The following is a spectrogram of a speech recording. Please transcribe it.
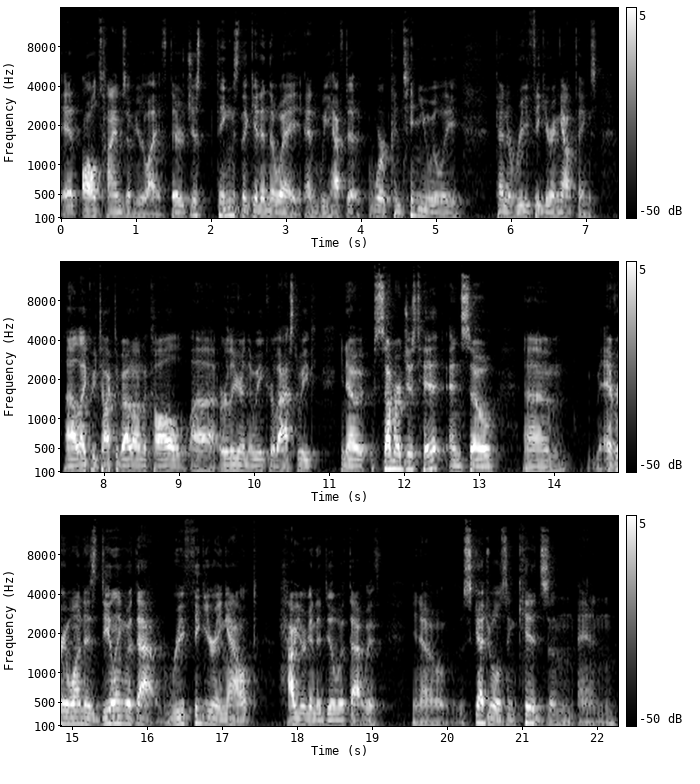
at all times of your life. There's just things that get in the way, and we have to. We're continually kind of refiguring out things. Uh, like we talked about on the call uh, earlier in the week or last week, you know, summer just hit, and so um, everyone is dealing with that, refiguring out how you're going to deal with that with, you know, schedules and kids and and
